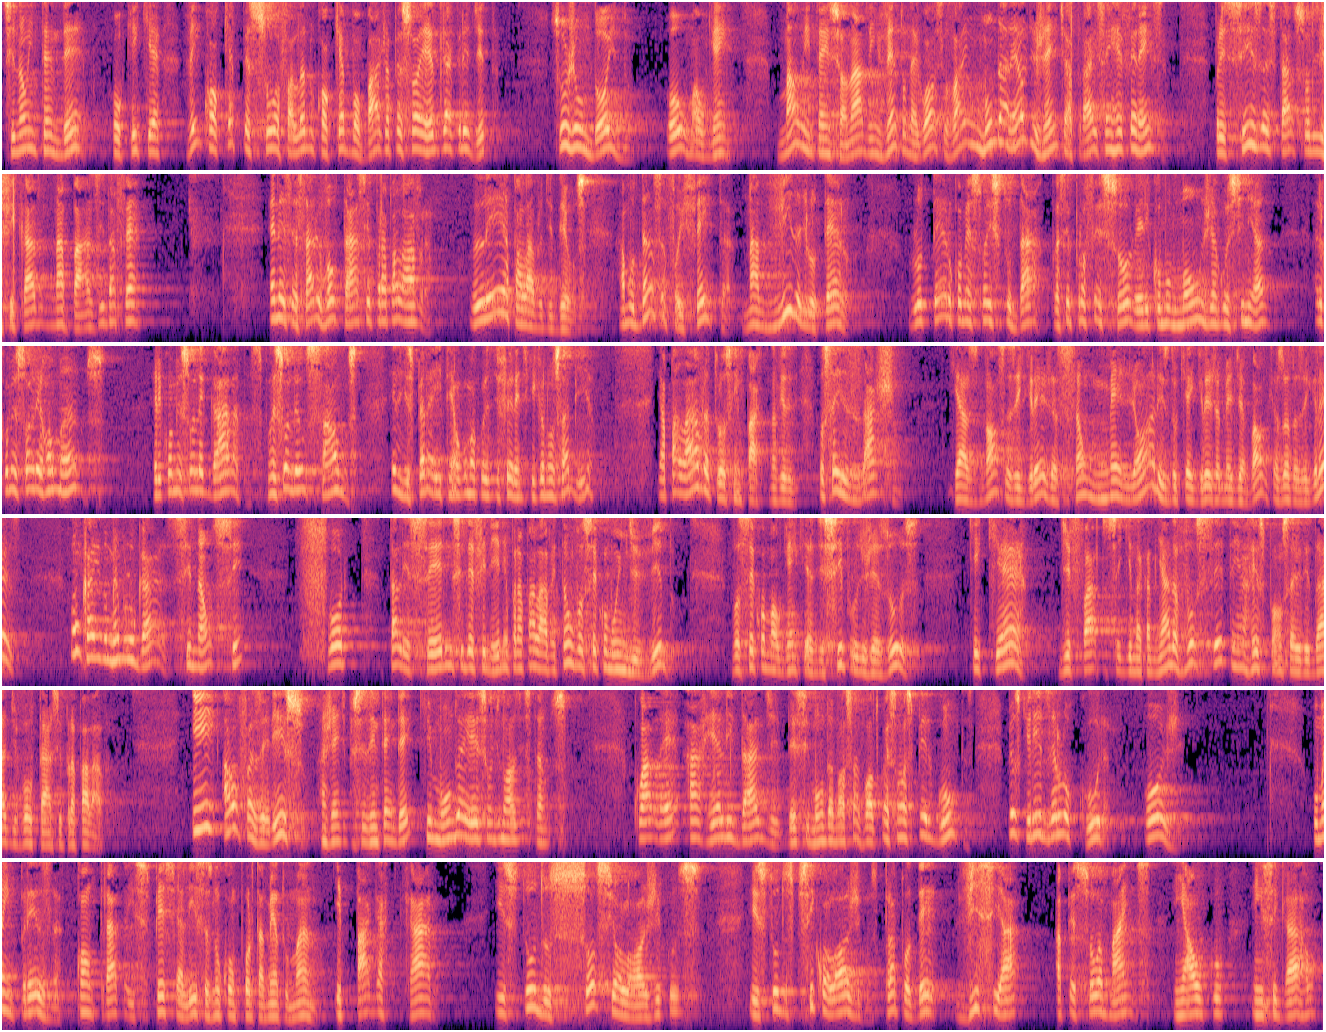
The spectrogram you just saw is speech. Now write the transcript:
Se não entender o que, que é. Vem qualquer pessoa falando qualquer bobagem, a pessoa entra e acredita. Surge um doido ou alguém mal intencionado, inventa um negócio, vai um mundaréu de gente atrás sem referência. Precisa estar solidificado na base da fé é necessário voltar-se para a palavra. Ler a palavra de Deus. A mudança foi feita na vida de Lutero. Lutero começou a estudar para ser professor, ele como monge agostiniano. Ele começou a ler Romanos. Ele começou a ler Gálatas, começou a ler os Salmos. Ele disse: Espera aí, tem alguma coisa diferente aqui que eu não sabia. E a palavra trouxe impacto na vida dele. Vocês acham que as nossas igrejas são melhores do que a igreja medieval, que as outras igrejas, vão cair no mesmo lugar, se não se fortalecerem e se definirem para a palavra. Então, você, como indivíduo, você, como alguém que é discípulo de Jesus, que quer de fato seguir na caminhada, você tem a responsabilidade de voltar-se para a palavra. E ao fazer isso, a gente precisa entender que mundo é esse onde nós estamos qual é a realidade desse mundo à nossa volta, quais são as perguntas. Meus queridos, é loucura. Hoje, uma empresa contrata especialistas no comportamento humano e paga caro estudos sociológicos, estudos psicológicos para poder viciar a pessoa mais em álcool, em cigarro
